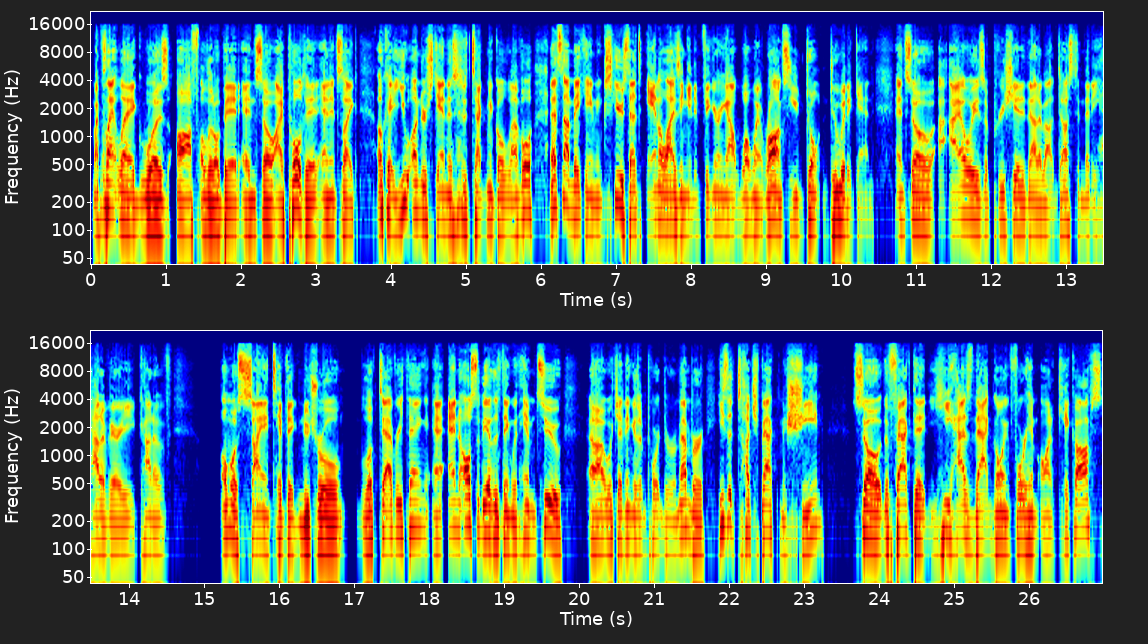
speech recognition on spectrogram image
my plant leg was off a little bit, and so I pulled it, and it's like, okay, you understand this at a technical level, and that's not making an excuse. That's analyzing it and figuring out what went wrong, so you don't do it again. And so I always appreciated that about Dustin that he had a very kind of almost scientific, neutral look to everything, and also the other thing with him too uh, which I think is important to remember. He's a touchback machine. So the fact that he has that going for him on kickoffs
